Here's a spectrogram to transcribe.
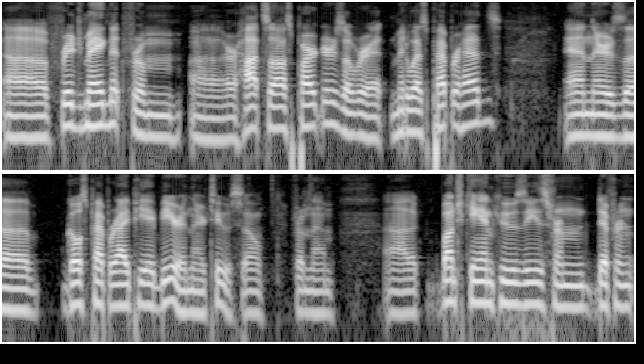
uh, fridge magnet from uh, our hot sauce partners over at Midwest Pepperheads, and there's a Ghost Pepper IPA beer in there too. So from them, uh, a bunch of can koozies from different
